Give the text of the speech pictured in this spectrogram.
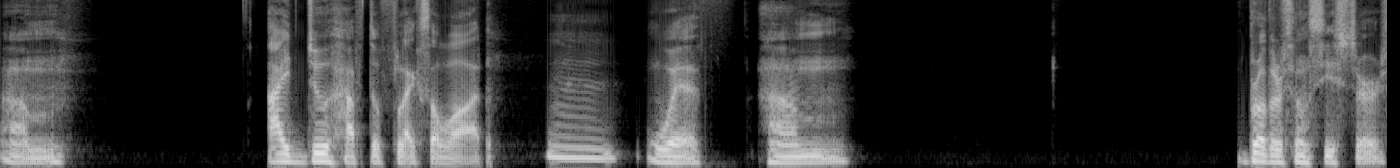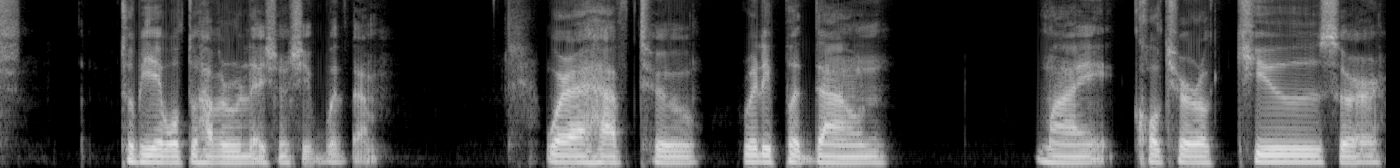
um, I do have to flex a lot mm. with um, brothers and sisters to be able to have a relationship with them where I have to really put down my cultural cues or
